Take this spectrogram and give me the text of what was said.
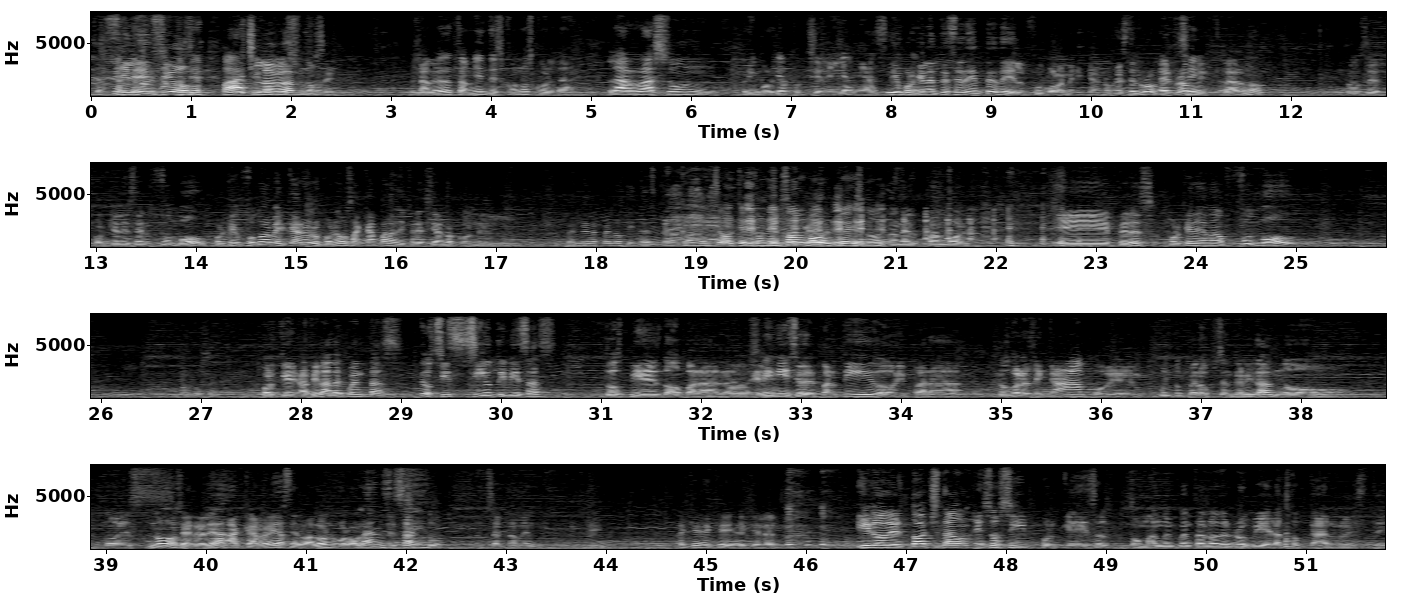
Silencio. Ah, chico, la verdad, pues, no sé. Pues la verdad también desconozco la, la razón primordial porque se le llame así. Digo, porque el antecedente del fútbol americano es el rugby. El rugby, Sí, claro. ¿no? Entonces, ¿por qué le dicen fútbol? Porque fútbol americano lo ponemos acá para diferenciarlo con el, el de la pelotita esta. Con el soccer, con el fanball, pues, ¿no? Con el panball. Eh, pero es, ¿por qué le llaman fútbol? No lo sé. Porque a final de cuentas, digo, sí, sí utilizas dos pies, ¿no? Para la- Ah, el sí. inicio del partido y para los goles de campo, eh, punto, pero pues en realidad no, no es... No, o sea, en realidad acarreas el balón o lo lanzas. Exacto, exactamente. Sí. Hay que, hay, que, hay que ver. Y lo del touchdown, eso sí, porque eso, tomando en cuenta lo del rugby, era tocar este,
